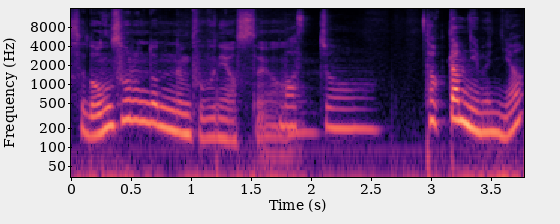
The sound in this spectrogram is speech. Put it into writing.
진짜 너무 소름 돋는 부분이었어요. 맞죠. 덕담님은요?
